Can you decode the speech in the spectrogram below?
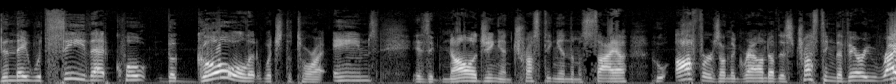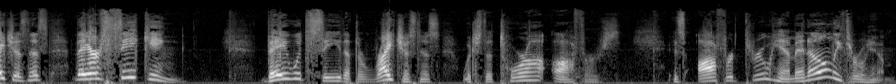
then they would see that, quote, the goal at which the Torah aims is acknowledging and trusting in the Messiah who offers on the ground of this trusting the very righteousness they are seeking. They would see that the righteousness which the Torah offers is offered through him and only through him.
